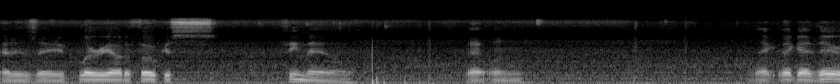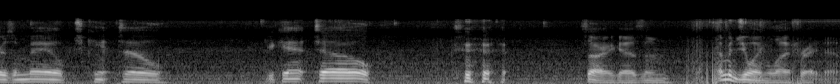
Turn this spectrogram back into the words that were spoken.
That is a blurry out of focus female. That one. That, that guy there is a male, but you can't tell. You can't tell. Sorry guys, I'm I'm enjoying life right now.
